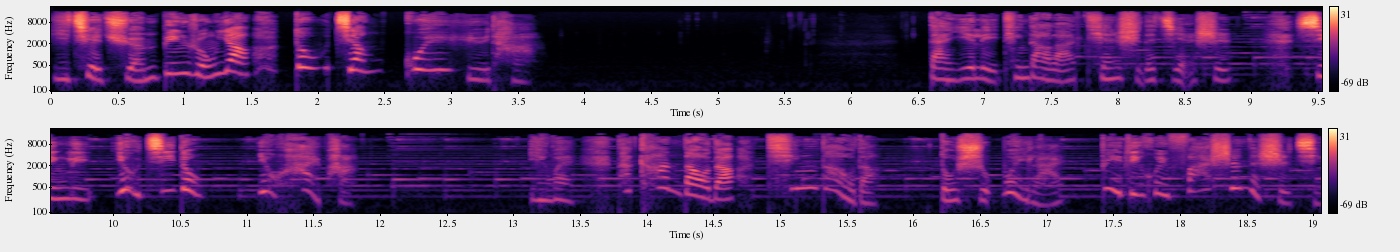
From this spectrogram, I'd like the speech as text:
一切权柄荣耀都将归于他。但以理听到了天使的解释，心里又激动又害怕，因为他看到的、听到的都是未来必定会发生的事情。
